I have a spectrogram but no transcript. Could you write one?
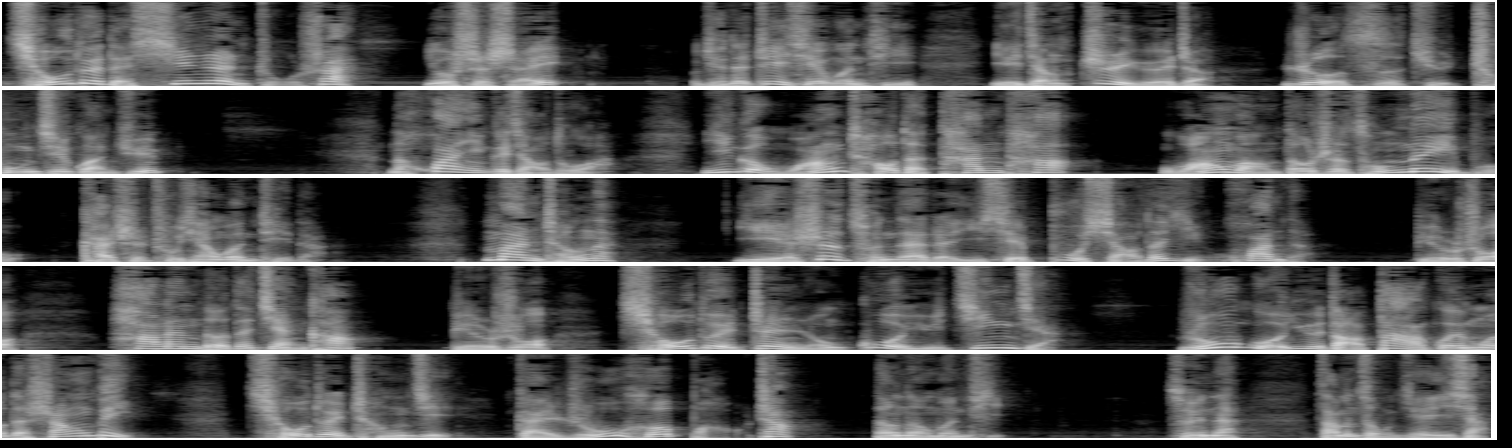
球队的新任主帅又是谁？我觉得这些问题也将制约着热刺去冲击冠军。那换一个角度啊，一个王朝的坍塌，往往都是从内部开始出现问题的。曼城呢，也是存在着一些不小的隐患的，比如说哈兰德的健康，比如说球队阵容过于精简，如果遇到大规模的伤病，球队成绩该如何保障等等问题。所以呢，咱们总结一下，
